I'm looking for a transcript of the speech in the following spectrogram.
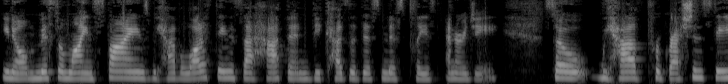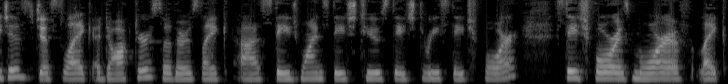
you know, misaligned spines, we have a lot of things that happen because of this misplaced energy. So we have progression stages, just like a doctor. So there's like uh, stage one, stage two, stage three, stage four. Stage four is more of like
